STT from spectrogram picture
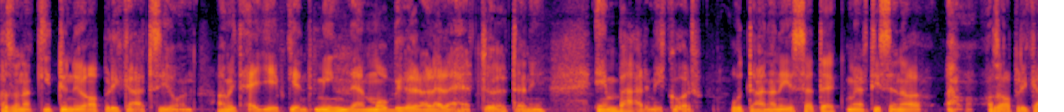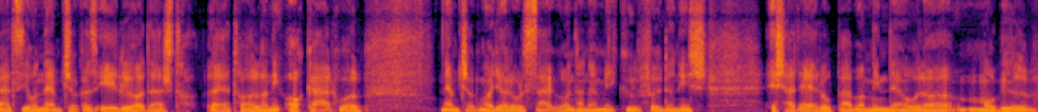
azon a kitűnő applikáción, amit egyébként minden mobilra le lehet tölteni, én bármikor utána nézhetek, mert hiszen a, az applikáció nem csak az élőadást lehet hallani akárhol, nem csak Magyarországon, hanem még külföldön is, és hát Európában mindenhol a mobil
